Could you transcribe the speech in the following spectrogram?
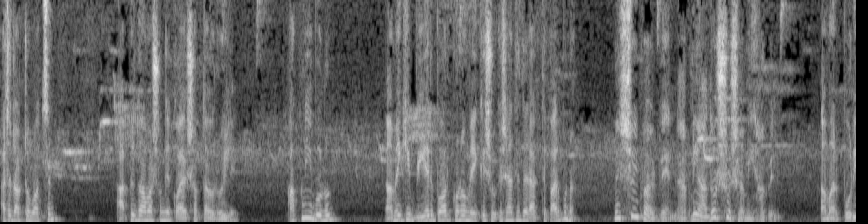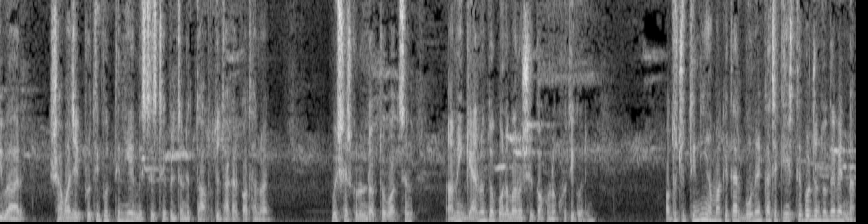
আচ্ছা ডক্টর ওয়াটসন আপনি তো আমার সঙ্গে কয়েক সপ্তাহ রইলেন। আপনিই বলুন আমি কি বিয়ের পর কোনো মেয়েকে সুখে শান্তিতে রাখতে পারব না? নিশ্চয়ই পারবেন। আপনি আদর্শ স্বামী হবেন। আমার পরিবার সামাজিক প্রতিপত্তি নিয়ে মিস্টার স্টেপলটনের তো আপত্তি থাকার কথা নয়। বিশ্বাস করুন ডক্টর ওয়াটসন আমি জ্ঞান তো কোনো মানুষের কখনো ক্ষতি করিনি। অথচ তিনি আমাকে তার বোনের কাছে ঘেঁচতে পর্যন্ত দেবেন না।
